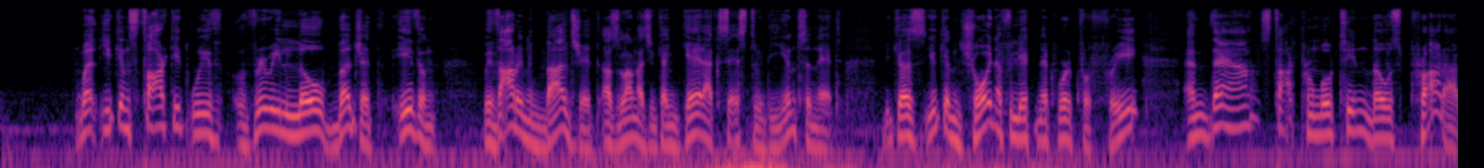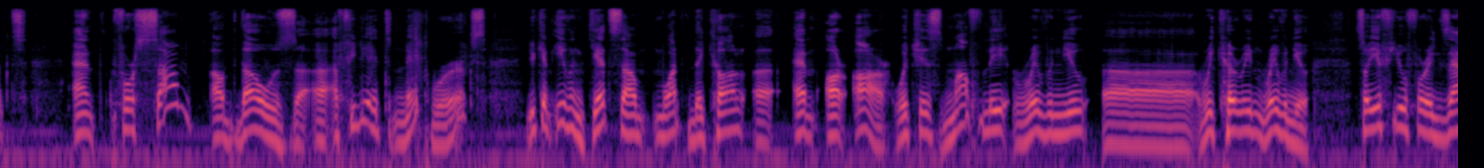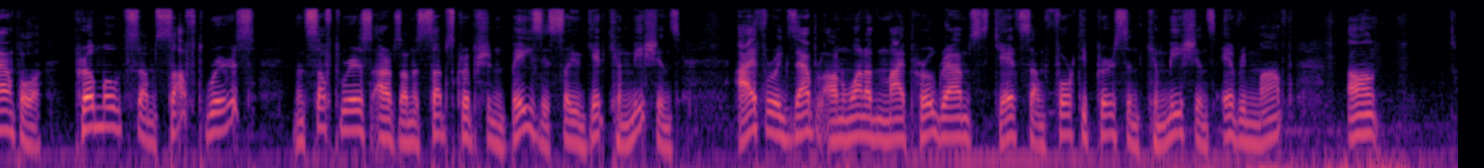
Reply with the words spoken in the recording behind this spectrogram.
well you can start it with very low budget even without any budget as long as you can get access to the internet. Because you can join affiliate network for free and then start promoting those products. And for some of those uh, affiliate networks you can even get some what they call uh, mrr which is monthly revenue uh, recurring revenue. So if you for example promote some softwares and softwares are on a subscription basis so you get commissions I, for example, on one of my programs, get some 40% commissions every month on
